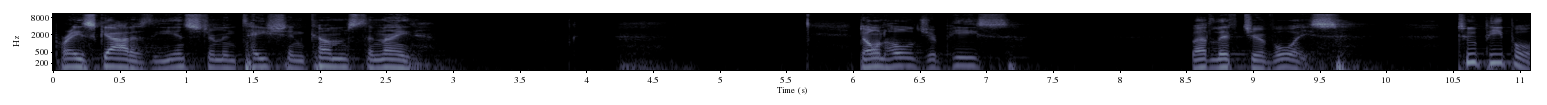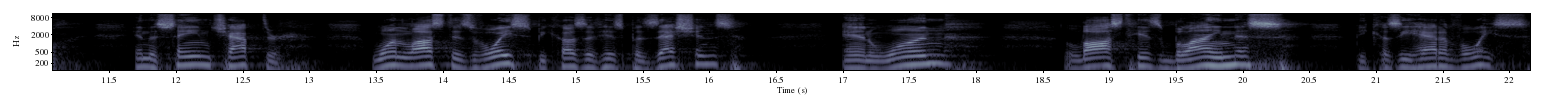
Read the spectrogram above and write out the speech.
Praise God as the instrumentation comes tonight. Don't hold your peace, but lift your voice. Two people in the same chapter. One lost his voice because of his possessions, and one lost his blindness because he had a voice.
